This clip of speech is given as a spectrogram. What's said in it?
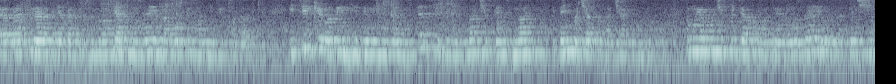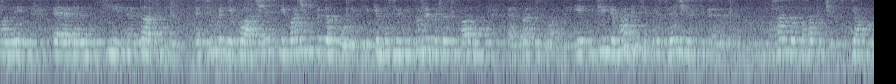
е, працює, я так зрозуміла, п'ять музеїв на кошти. І тільки один єдиний музей мистецтв сьогодні відзначив День знань і день початку навчального року. Тому я хочу подякувати музею за те, що вони е, ці е, дати е, сьогодні бачать і бачать педагогів, яким на сьогодні дуже дуже складно працювати. І в цій тематиці присвячують багато багато часу. Дякую.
